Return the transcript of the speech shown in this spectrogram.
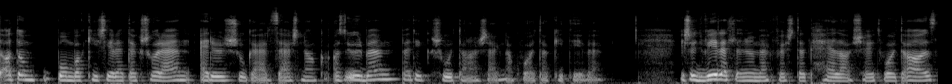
atombomba kísérletek során erős sugárzásnak, az űrben pedig súlytalanságnak voltak kitéve. És egy véletlenül megfestett Hela sejt volt az,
